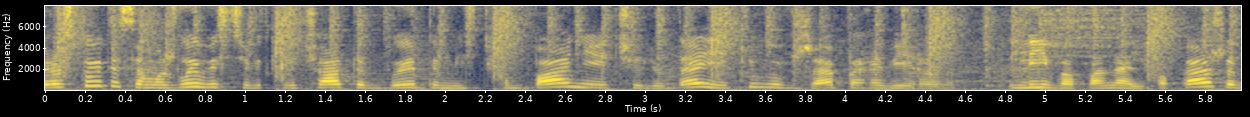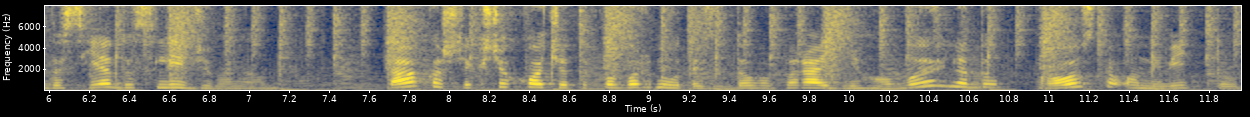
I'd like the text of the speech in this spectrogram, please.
Користуйтеся можливістю відключати видимість компанії чи людей, які ви вже перевірили. Ліва панель покаже досьє досліджуваного. Також, якщо хочете повернутися до попереднього вигляду, просто оновіть тут.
